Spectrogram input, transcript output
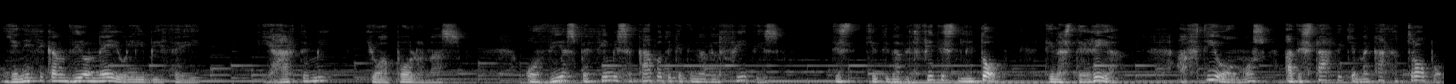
γεννήθηκαν δύο νέοι Ολύμπιοι θεοί, η Άρτεμη και ο Απόλλωνας. Ο Δίας πεθύμησε κάποτε και την αδελφή της, και την αδελφή της Λιτό, την Αστερία. Αυτή όμως αντιστάθηκε με κάθε τρόπο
